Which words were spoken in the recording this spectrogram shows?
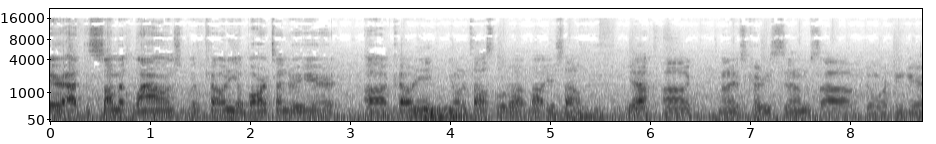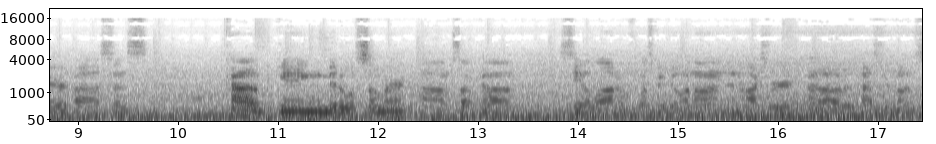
here at the Summit Lounge with Cody, a bartender here. Uh, Cody, you want to tell us a little bit about yourself? Yeah, uh, my name is Cody Sims. I've uh, been working here uh, since kind of beginning, middle of summer. Um, so I've kind of seen a lot of what's been going on in Oxford uh, over the past few months.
